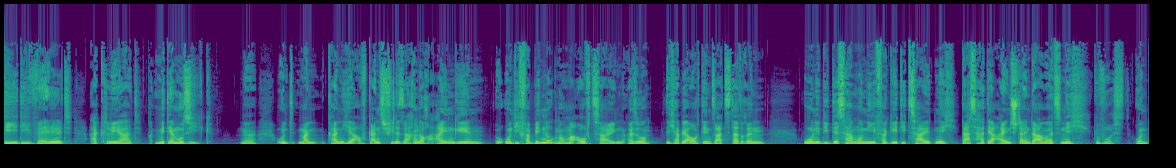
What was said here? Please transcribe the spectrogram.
die die Welt erklärt mit der Musik. Ne? Und man kann hier auf ganz viele Sachen noch eingehen und die Verbindung nochmal aufzeigen. Also ich habe ja auch den Satz da drin, ohne die Disharmonie vergeht die Zeit nicht. Das hat der Einstein damals nicht gewusst. Und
